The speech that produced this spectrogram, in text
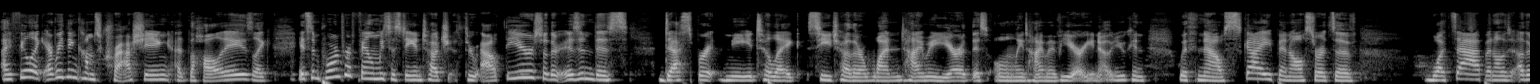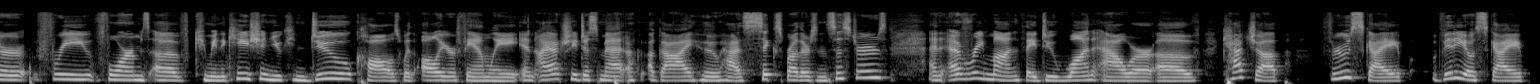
I feel like everything comes crashing at the holidays. Like it's important for families to stay in touch throughout the year. So there isn't this desperate need to like see each other one time a year this only time of year. You know, you can with now Skype and all sorts of WhatsApp and all these other free forms of communication. You can do calls with all your family. And I actually just met a, a, guy who has six brothers and sisters. And every month they do one hour of catch up through Skype, video Skype.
